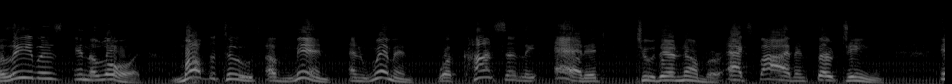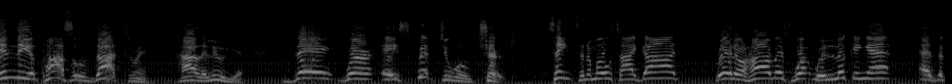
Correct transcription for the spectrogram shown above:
believers in the Lord. Multitudes of men and women were constantly added to their number. Acts 5 and 13. In the apostles' doctrine, hallelujah, they were a scriptural church. Saints of the Most High God, greater harvest, what we're looking at as the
